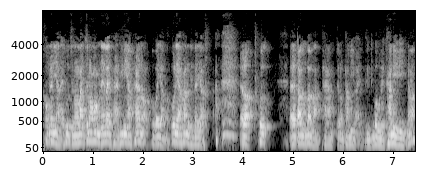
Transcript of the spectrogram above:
ခုံတဲ့နေရာလေအခုကျွန်တော်လိုက်ကျွန်တော်မှမနေလိုက်ဖန်ဒီနေရာဖန်တော့ကိုပဲရောက်တော့ကိုနေရာဖန်လို့ဒီပဲရောက်အဲ့တော့အခုအဲတောင်ဘက်မှာဖန်ကျွန်တော်ဖန်မိပါဒီဒီပုတ်လေးဖန်မိပြီနော်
